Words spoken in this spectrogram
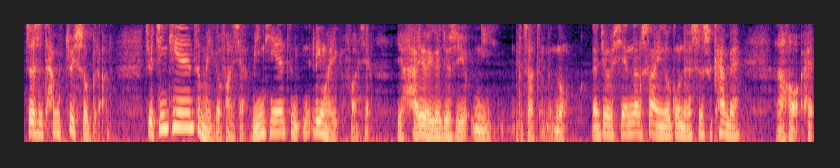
这是他们最受不了的。就今天这么一个方向，明天这么另外一个方向，也还有一个就是有你不知道怎么弄，那就先弄上一个功能试试看呗。然后哎，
